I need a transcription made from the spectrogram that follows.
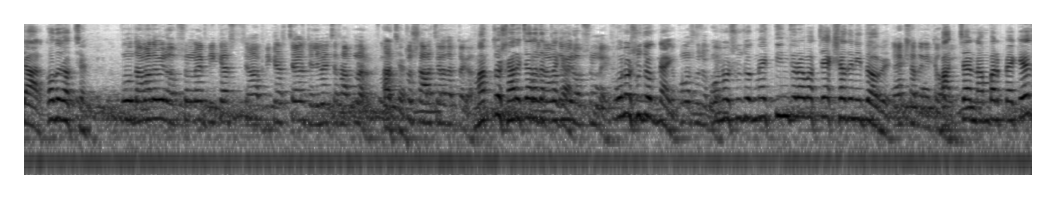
চার। কত যাচ্ছেন? কোনো দামাদামির অপশন নাই bKash bKash charge delivery charge আপনার। আচ্ছা। মাত্র সাড়ে চার হাজার টাকা। মাত্র সাড়ে চার হাজার কোনো টাকা। অপশন নাই। কোনো সুযোগ নাই। কোনো সুযোগ নাই। কোনো সুযোগ নাই তিন জোড়া বাচ্চা একসাথে নিতে হবে। একসাথে নিতে হবে। বাচ্চার নাম্বার প্যাকেজ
